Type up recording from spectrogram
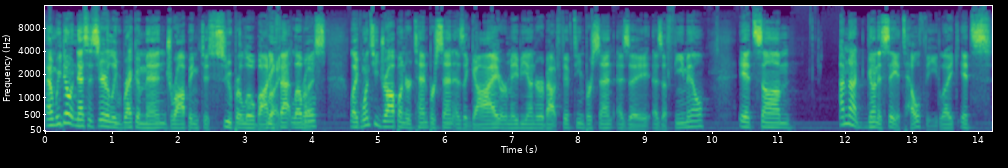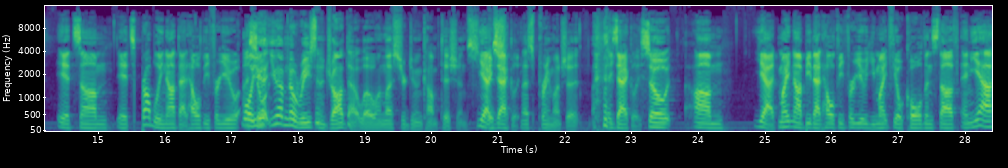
And we don't necessarily recommend dropping to super low body Right, fat levels. Like once you drop under 10% as a guy or maybe under about 15% as a as a female, it's um I'm not going to say it's healthy. Like it's it's um it's probably not that healthy for you. Well, So- you you have no reason to drop that low unless you're doing competitions. Yeah, That's- exactly. That's pretty much it. exactly. So, um, yeah, it might not be that healthy for you. You might feel cold and stuff. And yeah,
